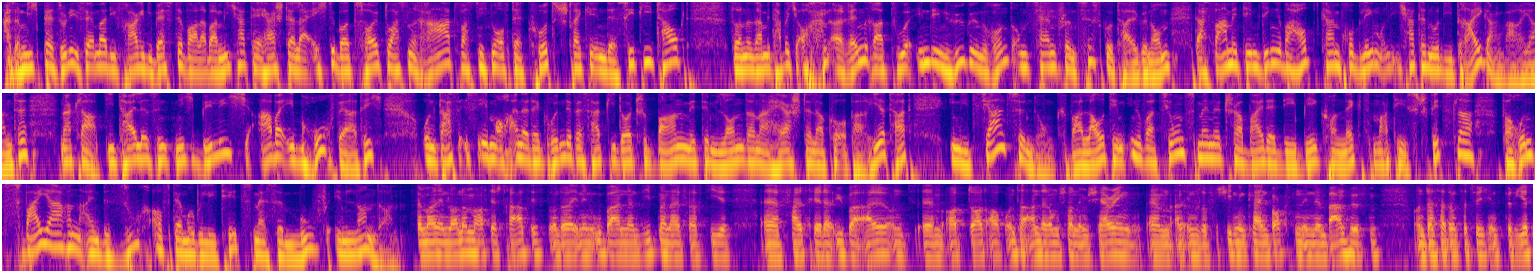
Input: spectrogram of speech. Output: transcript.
Also mich persönlich ist ja immer die Frage die beste Wahl, aber mich hat der Hersteller echt überzeugt. Du hast ein Rad, was nicht nur auf der Kurzstrecke in der City taugt, sondern damit habe ich auch eine Rennradtour in den Hügeln rund um San Francisco teilgenommen. Das war mit dem Ding überhaupt kein Problem und ich hatte nur die Dreigang-Variante. Na klar, die Teile sind nicht billig, aber eben hochwertig und das ist eben auch einer der Gründe, weshalb die Deutsche Bahn mit dem Londoner Hersteller kooperiert hat. Initialzündung war laut dem Innovationsmanager bei der DB Connect Mattis Schwitzler vor rund zwei Jahren ein Besuch auf der Mobilitätsmesse Move in London. Wenn man in London mal auf der Straße ist oder in den U-Bahnen, dann sieht man einfach die äh, Falträder überall und ähm, dort auch unter anderem schon im Sharing ähm, in so verschiedenen kleinen Boxen in den Bahnhöfen. Und das hat uns natürlich inspiriert.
